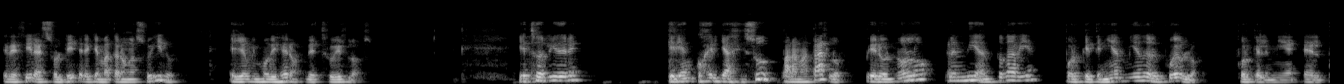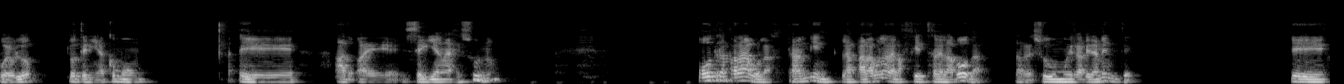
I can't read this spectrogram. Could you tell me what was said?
Es decir, a esos líderes que mataron a su hijo. Ellos mismos dijeron, destruirlos. Y estos líderes querían coger ya a Jesús para matarlo, pero no lo prendían todavía porque tenían miedo del pueblo, porque el, pueblo lo tenía como eh, eh, seguían a Jesús, ¿no? Otra parábola, también, la parábola de la fiesta de la boda. La resumo muy rápidamente. Eh,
